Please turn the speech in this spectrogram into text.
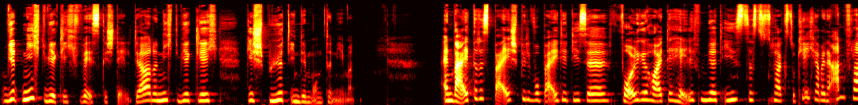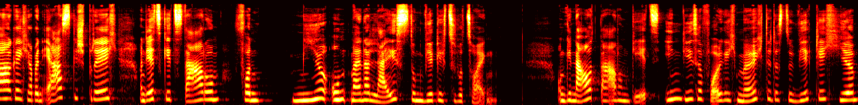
wird nicht wirklich festgestellt ja, oder nicht wirklich gespürt in dem Unternehmen. Ein weiteres Beispiel, wobei dir diese Folge heute helfen wird, ist, dass du sagst, okay, ich habe eine Anfrage, ich habe ein Erstgespräch und jetzt geht es darum, von mir und meiner Leistung wirklich zu überzeugen. Und genau darum geht es in dieser Folge. Ich möchte, dass du wirklich hier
